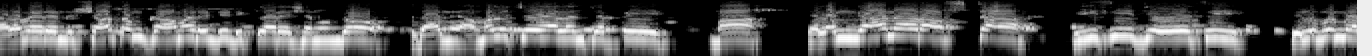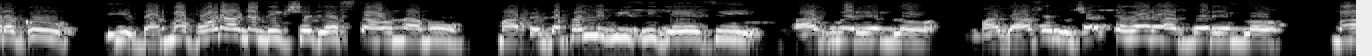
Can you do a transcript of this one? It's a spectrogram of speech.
నలభై రెండు శాతం కామారెడ్డి డిక్లరేషన్ ఉందో దాన్ని అమలు చేయాలని చెప్పి మా తెలంగాణ రాష్ట్ర బీసీ జేఏసీ పిలుపు మేరకు ఈ ధర్మ పోరాట దీక్ష చేస్తా ఉన్నాము. మా పెద్దపల్లి బీసీ జేఏసీ ఆధ్వర్యంలో మా దాసరి ఉషాక్క గారి ఆధ్వర్యంలో మా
